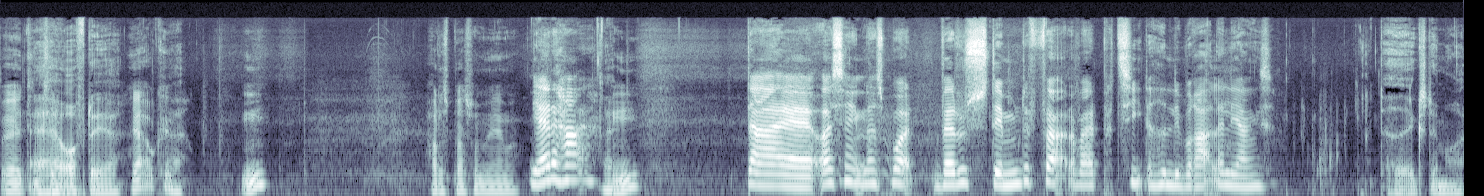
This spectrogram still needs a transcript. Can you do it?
Øh, din Ja, telefon? ofte ja. Ja, okay. Ja. Mm. Har du spørgsmål med, Emma? Ja, det har jeg. Mm. Der er også en, der har spurgt, hvad du stemte, før der var et parti, der hed Liberal Alliance. Der havde jeg ikke stemmeret.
